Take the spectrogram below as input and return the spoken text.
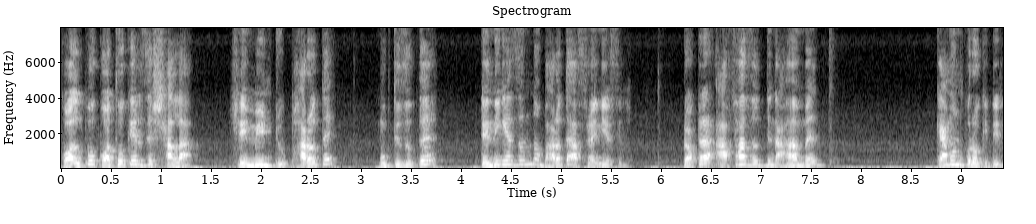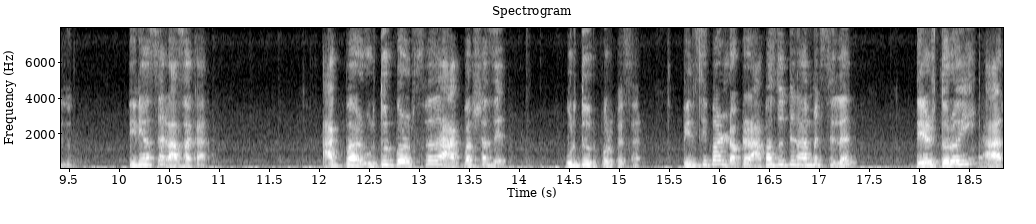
গল্প কথকের যে শালা, সেই মিন্টু ভারতে মুক্তিযুদ্ধের ট্রেনিং এর জন্য ভারতে আশ্রয় নিয়েছিল। ডক্টর আফাজ উদ্দিন আহমেদ কেমন প্রকৃতির লোক? তিনি হচ্ছে রাজাকার। আকবর, উর্দুর প্রফেসর, আকবর সাজিদ উর্দুর professor. Principal doctor Afazuddin Ahmed ছিলেন দেশদ্রোহী আর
